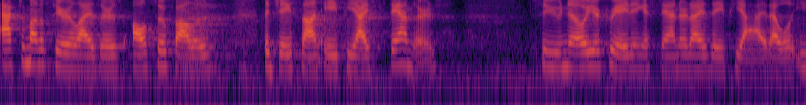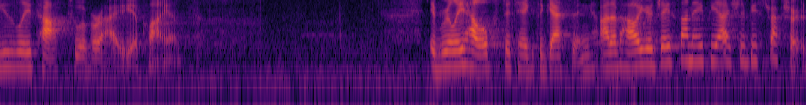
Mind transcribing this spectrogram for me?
Active model serializers also follows the JSON API standard. So you know you're creating a standardized API that will easily talk to a variety of clients. It really helps to take the guessing out of how your JSON API should be structured.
